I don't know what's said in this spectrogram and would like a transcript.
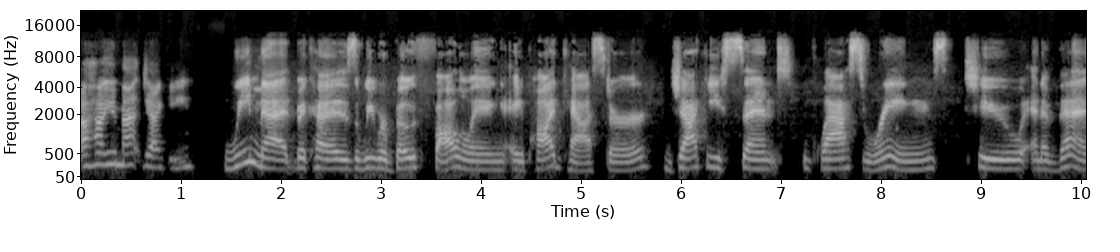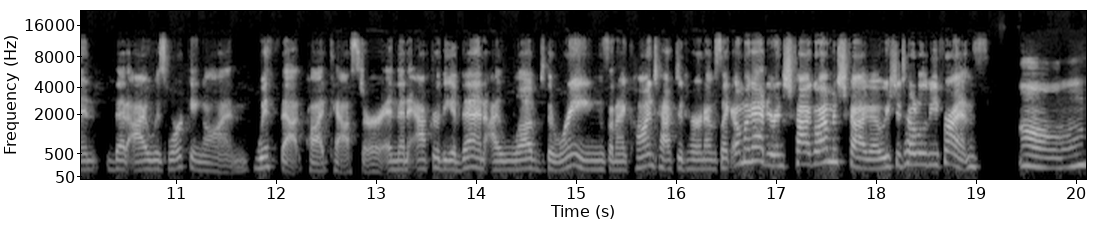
uh, how you met Jackie? We met because we were both following a podcaster. Jackie sent glass rings to an event that I was working on with that podcaster. And then after the event, I loved the rings and I contacted her and I was like, oh my God, you're in Chicago. I'm in Chicago. We should totally be friends. Oh,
